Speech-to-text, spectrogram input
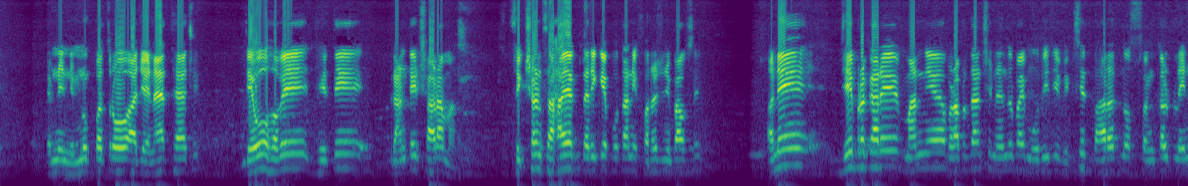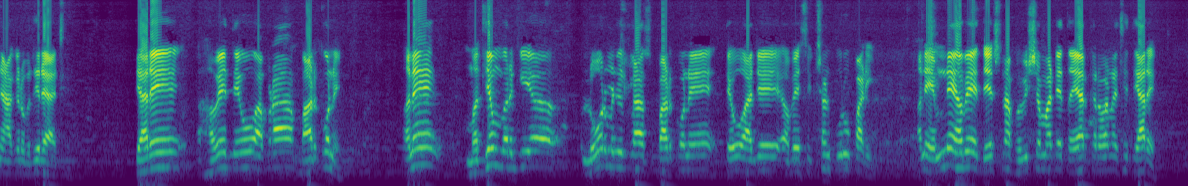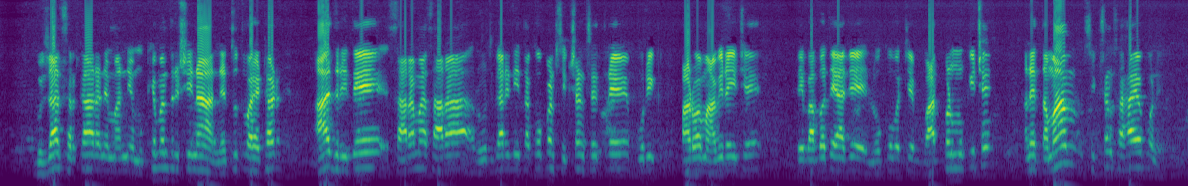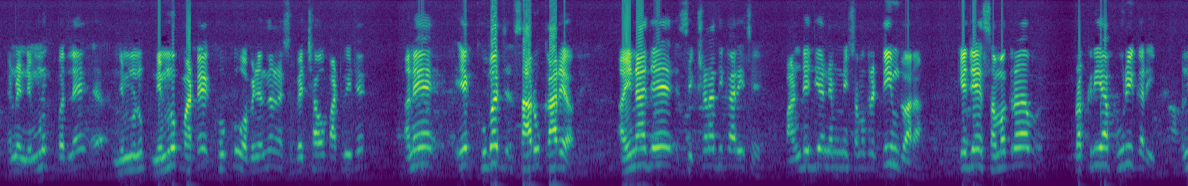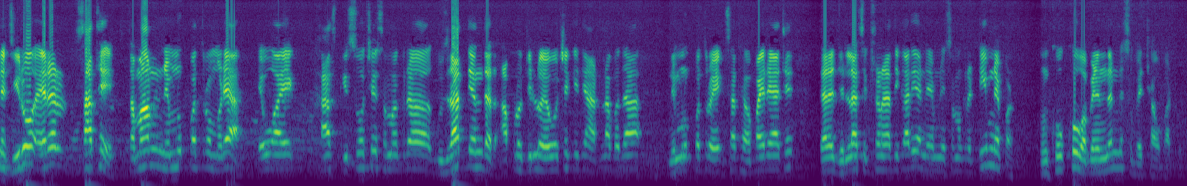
એમની નિમણૂક પત્રો આજે એનાયત થયા છે. તેઓ હવે જે તે ગ્રાન્ટેડ શાળામાં શિક્ષણ સહાયક તરીકે પોતાની ફરજ નિભાવશે. અને જે પ્રકારે માન્ય વડાપ્રધાન શ્રી નરેન્દ્રભાઈ મોદીજી વિકસિત ભારતનો સંકલ્પ લઈને આગળ વધી રહ્યા છે, ત્યારે હવે તેઓ આપણા બાળકોને અને મધ્યમ વર્ગીય લોઅર મિડલ ક્લાસ બાળકોને તેઓ આજે હવે શિક્ષણ પૂરું પાડી અને એમને હવે દેશના ભવિષ્ય માટે તૈયાર કરવાના છે ત્યારે ગુજરાત સરકાર અને માન્ય મુખ્યમંત્રીશ્રીના નેતૃત્વ હેઠળ આ જ રીતે સારામાં સારા રોજગારીની તકો પણ શિક્ષણ ક્ષેત્રે પૂરી પાડવામાં આવી રહી છે. તે બાબતે આજે લોકો વચ્ચે વાત પણ મૂકી છે અને તમામ શિક્ષણ સહાયકોને એમને નિમણૂક બદલે નિમણૂક નિમણૂક માટે ખૂબ ખૂબ અભિનંદન અને શુભેચ્છાઓ પાઠવી છે. અને એક ખૂબ જ સારું કાર્ય અહીંના જે શિક્ષણાધિકારી છે, પાંડેજી અને એમની સમગ્ર ટીમ દ્વારા કે જે સમગ્ર પ્રક્રિયા પૂરી કરી અને ઝીરો એરર સાથે તમામ નિમણૂક પત્રો મળ્યા, એવો આ એક ખાસ કિસ્સો છે. સમગ્ર ગુજરાતની અંદર આપણો જિલ્લો એવો છે કે જ્યાં આટલા બધા નિમણૂક પત્રો એક સાથે અપાઈ રહ્યા છે. ત્યારે જિલ્લા શિક્ષણાધિકારી અને એમની સમગ્ર ટીમને પણ હું ખૂબ ખૂબ અભિનંદન અને શુભેચ્છાઓ પાઠવું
